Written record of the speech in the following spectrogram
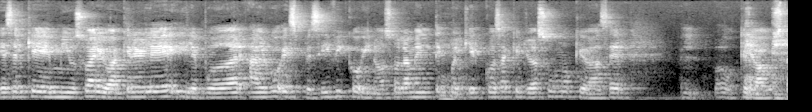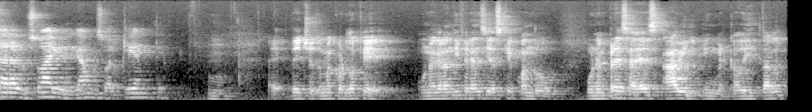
es el que mi usuario va a querer leer y le puedo dar algo específico y no solamente cualquier cosa que yo asumo que va a ser o que le va a gustar al usuario, digamos, o al cliente. Eh, de hecho, yo me acuerdo que una gran diferencia es que cuando una empresa es hábil en mercado digital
